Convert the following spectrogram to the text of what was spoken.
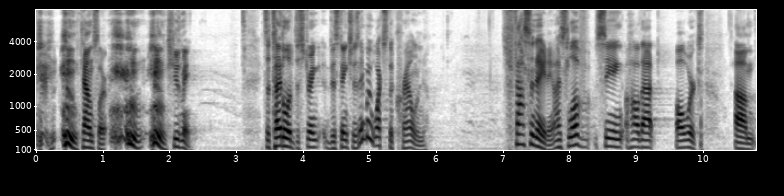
counselor. Excuse me. It's a title of distinction. Has anybody watched The Crown? It's fascinating. I just love seeing how that all works. Um,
